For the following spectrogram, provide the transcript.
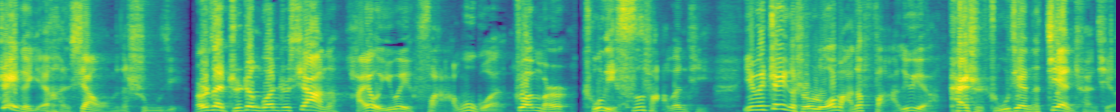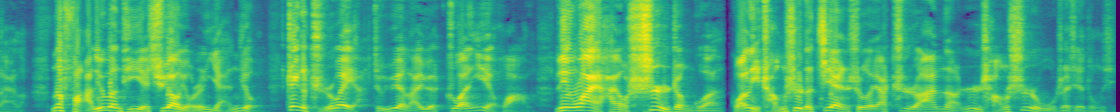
这个也很像我们的书记，而在执政官之下呢，还有一位法务官，专门处理司法问题。因为这个时候罗马的法律啊，开始逐渐的健全起来了，那法律问题也需要有人研究，这个职位啊就越来越专业化了。另外还有市政官，管理城市的建设呀、治安呐、日常事务这些东西。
